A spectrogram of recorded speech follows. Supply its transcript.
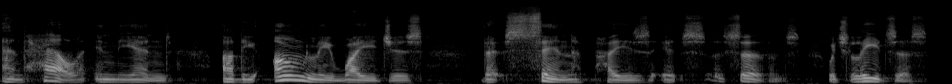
and hell in the end are the only wages that sin pays its servants, which leads us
